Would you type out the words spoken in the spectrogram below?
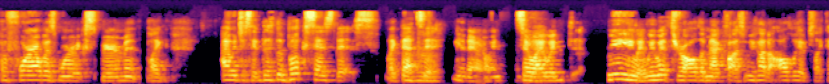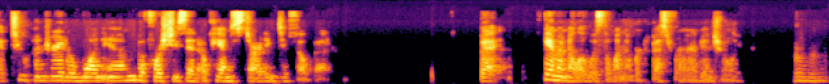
before I was more experiment. Like I would just say the, the book says this, like that's Mhm. it, you know. And so Yeah. I would anyway, we went through all the Mag Phos. We got all the way up to like a 200 or 1M before she said, okay, I'm starting to feel better. But chamomilla was the one that worked best for her eventually. mhm.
